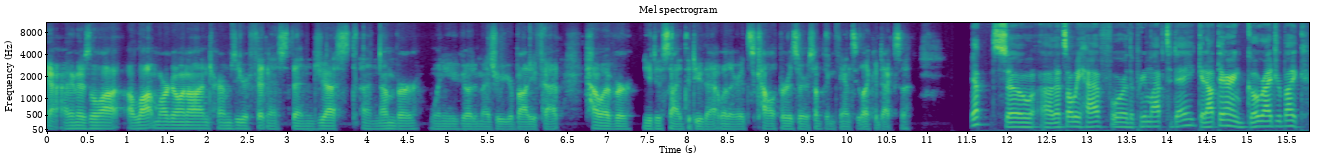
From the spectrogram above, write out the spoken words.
Yeah, I think there's a lot a lot more going on in terms of your fitness than just a number when you go to measure your body fat. However, you decide to do that, whether it's calipers or something fancy like a DEXA. Yep. So uh, that's all we have for the Prime Lap today. Get out there and go ride your bike.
